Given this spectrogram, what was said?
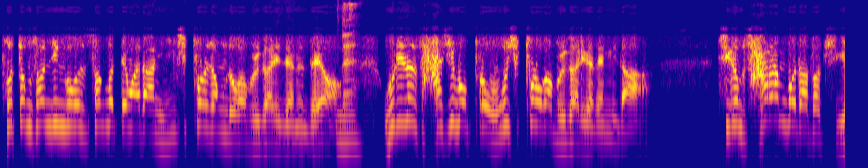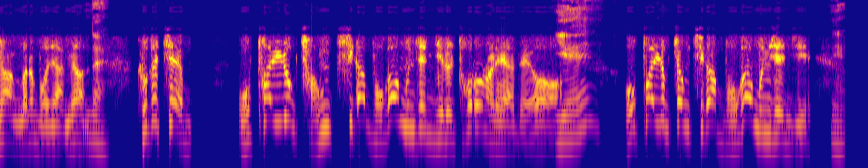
보통 선진국은 선거 때마다 한 20% 정도가 물갈이 되는데요. 네. 우리는 45% 50%가 물갈이가 됩니다. 지금 사람보다 더 중요한 거는 뭐냐면 네. 도대체 586 정치가 뭐가 문제인지를 토론을 해야 돼요. 예. 586 정치가 뭐가 문제인지 예.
